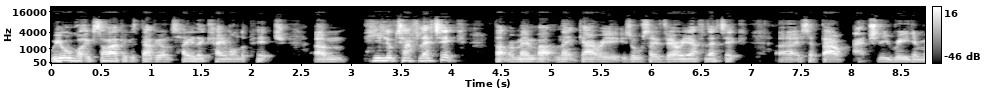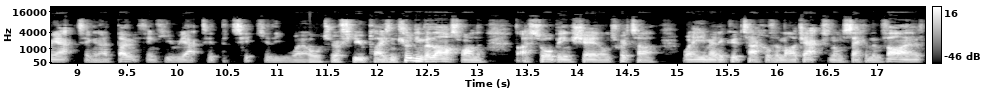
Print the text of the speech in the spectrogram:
We all got excited because Davion Taylor came on the pitch. Um, he looked athletic. But remember, Nate Gerry is also very athletic. Uh, it's about actually reading and reacting. And I don't think he reacted particularly well to a few plays, including the last one that I saw being shared on Twitter, where he made a good tackle for Mar Jackson on second and five.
